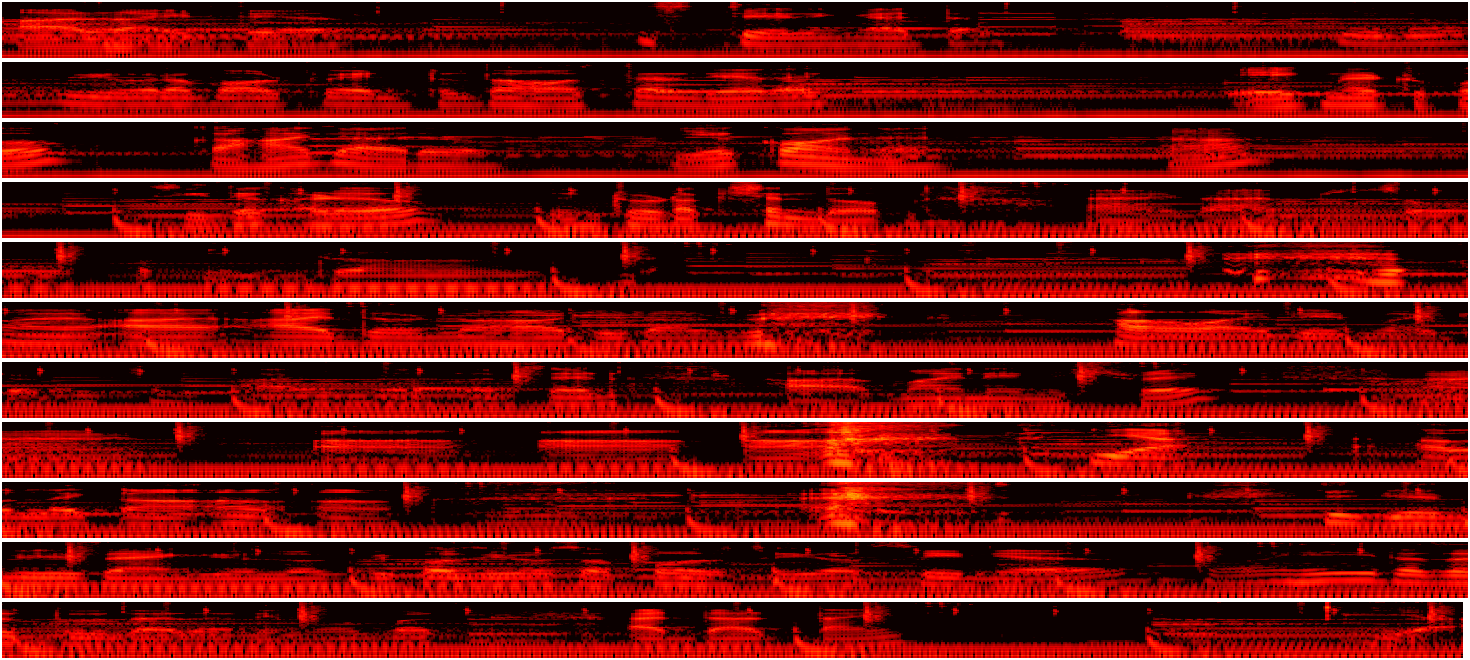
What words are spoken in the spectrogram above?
are right there, staring at us. You know, we were about to enter the hostel. They're like, एक मिनट रुको कहाँ जा रहे हो ये कौन है हाँ सीधे खड़े हो इंट्रोडक्शन दो and and I'm so fucking drunk. I, I I don't know how did I how I did my introduction. I must have said, "Hi, my name is Shrey," and uh uh uh, yeah, I was like uh uh uh. he gave me his angry look because he was supposed to. He was senior. He doesn't do that anymore. But at that time, yeah,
